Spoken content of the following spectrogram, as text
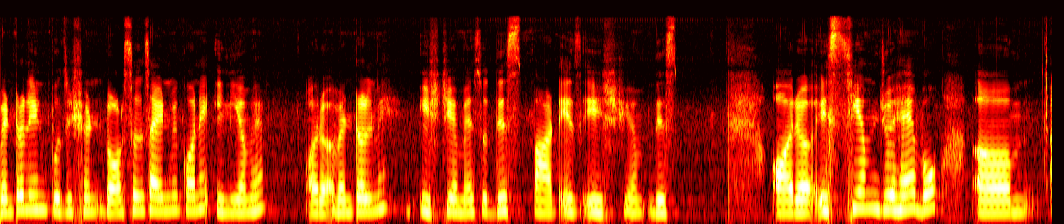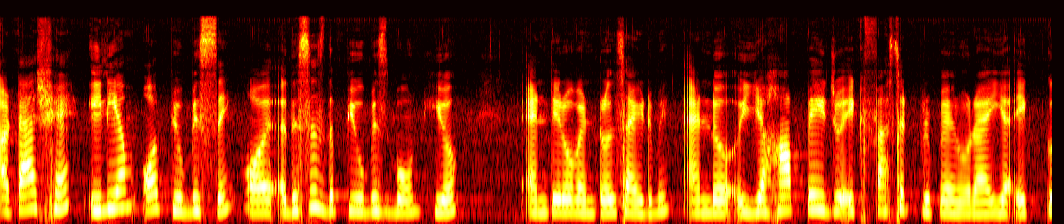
ventral in position dorsal side में कौन है? ईलियम है और वेंट्रल में इश्टियम है. So this part is ischium this और इस्चियम जो है वो अटैच है इलियम और प्यूबिस से। और this is the pubis bone here anteroventral side में। एंड यहाँ पे जो एक फैसेट प्रिपेयर हो रहा है या एक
